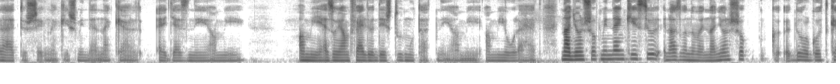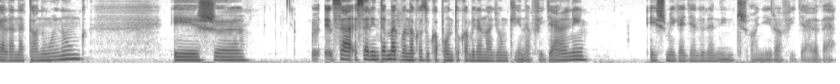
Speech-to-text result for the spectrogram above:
lehetőségnek és mindennek kell egyezni, ami, ami ez olyan fejlődést tud mutatni, ami, ami jó lehet. Nagyon sok minden készül, én azt gondolom, hogy nagyon sok dolgot kellene tanulnunk, és szerintem megvannak azok a pontok, amire nagyon kéne figyelni, és még egyelőre nincs annyira figyelve,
